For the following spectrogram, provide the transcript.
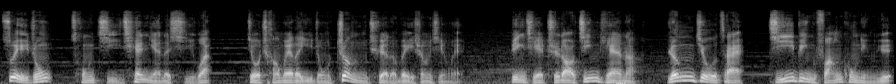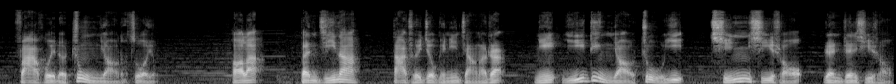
最终从几千年的习惯，就成为了一种正确的卫生行为，并且直到今天呢，仍旧在疾病防控领域发挥着重要的作用。好了，本集呢，大锤就给您讲到这儿，您一定要注意勤洗手，认真洗手。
